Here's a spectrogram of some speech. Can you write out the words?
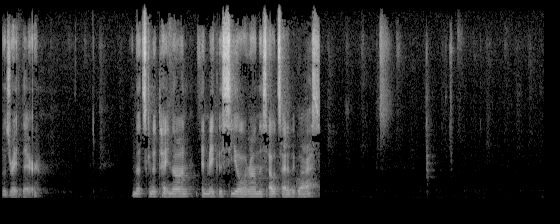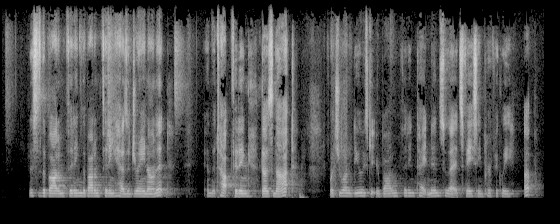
goes right there. And that's going to tighten on and make the seal around this outside of the glass. This is the bottom fitting. The bottom fitting has a drain on it, and the top fitting does not. What you want to do is get your bottom fitting tightened in so that it's facing perfectly up.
